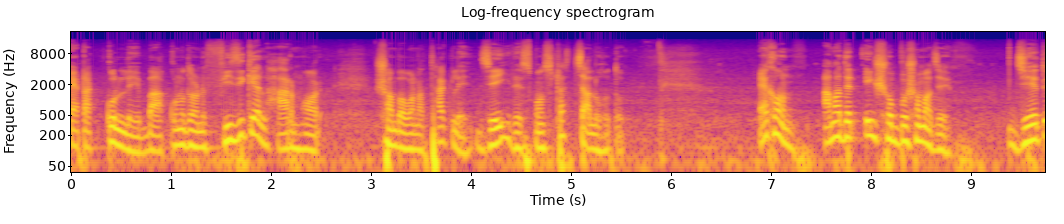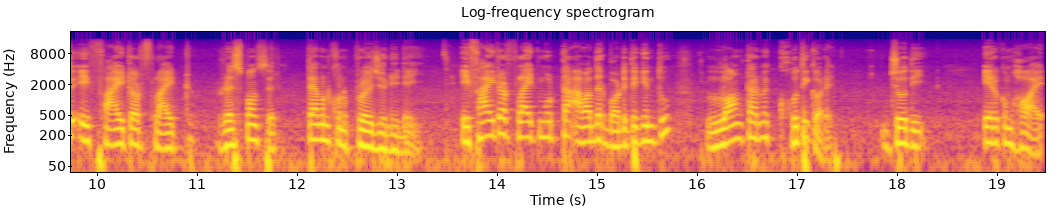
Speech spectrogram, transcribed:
অ্যাটাক করলে বা কোনো ধরনের ফিজিক্যাল হার্ম হওয়ার সম্ভাবনা থাকলে যেই রেসপন্সটা চালু হতো। এখন আমাদের এই সভ্য সমাজে যেহেতু এই ফাইট অর ফ্লাইট রেসপন্সের তেমন কোনো প্রয়োজনই নেই। এই ফাইট অর ফ্লাইট মোডটা আমাদের বডিতে কিন্তু লং টার্মে ক্ষতি করে। যদি এরকম হয়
